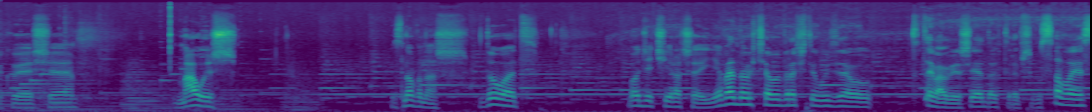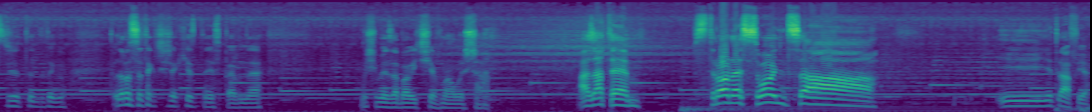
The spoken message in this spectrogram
Szykuje się Małysz. Znowu nasz duet, bo dzieci raczej nie będą chciały brać w tym udziału. Tutaj mamy już jedno, które przymusowo jest że do tego. Po drodze tak czy siak jest, to jest pewne. Musimy zabawić się w Małysza. A zatem w stronę słońca! I nie trafię.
